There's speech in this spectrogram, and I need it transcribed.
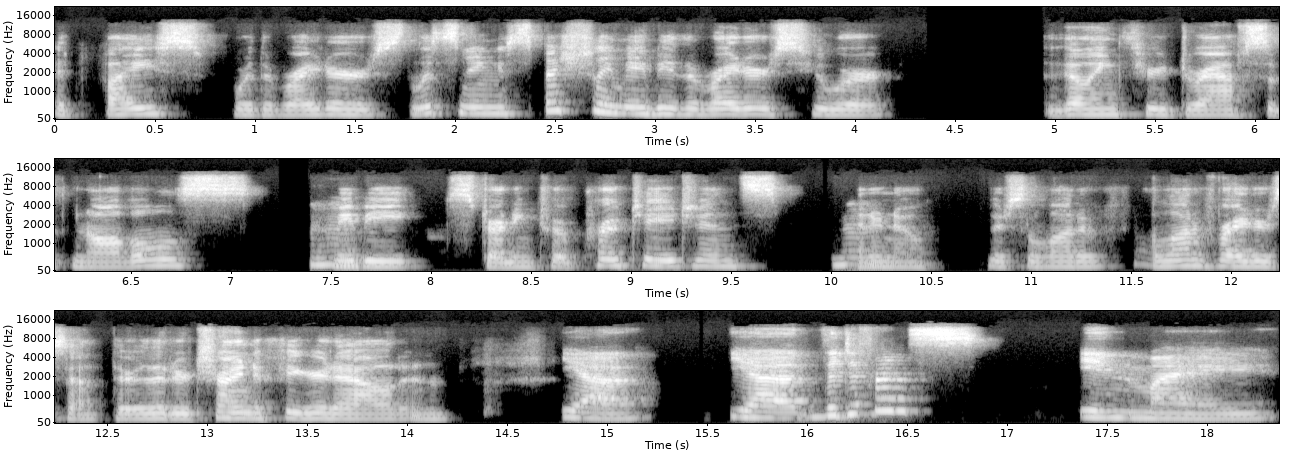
advice for the writers listening, especially maybe the writers who are going through drafts of novels, mm-hmm. maybe starting to approach agents. Mm-hmm. I don't mm-hmm. know. There's a lot of a lot of writers out there that are trying to figure it out and yeah. Yeah, the difference in my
